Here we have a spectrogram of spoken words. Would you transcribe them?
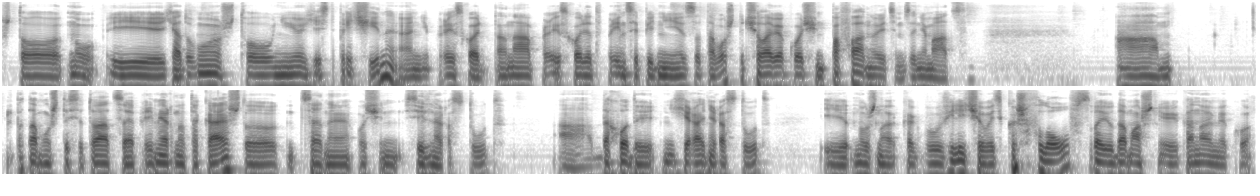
Что, ну, и я думаю, что у нее есть причины, они происходят, она происходит, в принципе, не из-за того, что человеку очень по фану этим заниматься, а потому что ситуация примерно такая, что цены очень сильно растут, а доходы ни хера не растут, и нужно как бы увеличивать cash flow в свою домашнюю экономику.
